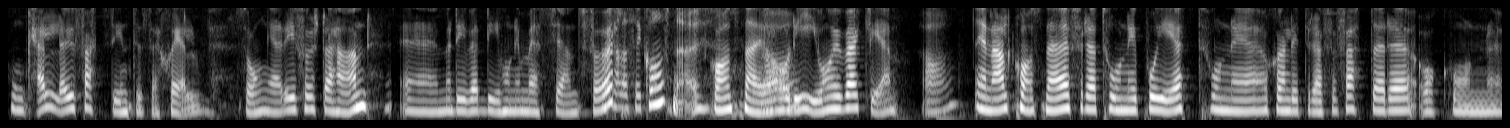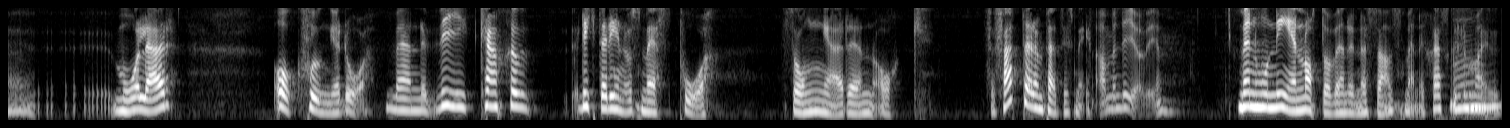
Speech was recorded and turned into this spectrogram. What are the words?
Hon kallar ju faktiskt inte sig själv sångare i första hand. Eh, men det är väl det hon är mest känd för. Kallar sig konstnär. Konstnär, ja. Ja. Och det är hon ju verkligen. Ja. en allkonstnär för att hon är poet, hon är skönlitterär författare och hon eh, målar. Och sjunger då. Men vi kanske riktar in oss mest på sångaren och författaren Patti Smith. ja, men det gör vi. Men hon är något av en renässansmänniska, skulle man ju,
